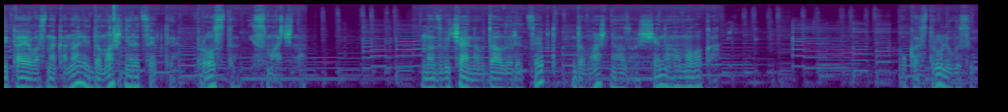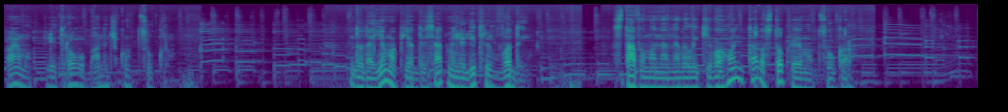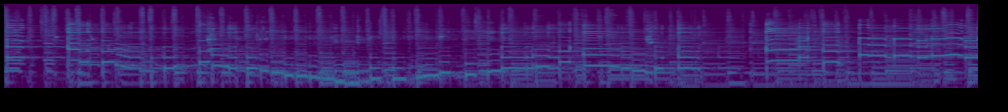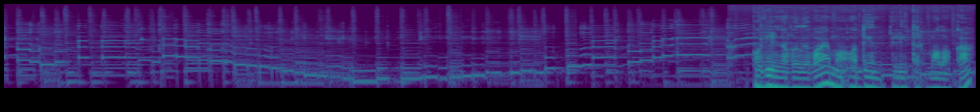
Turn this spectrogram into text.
Вітаю вас на каналі Домашні рецепти. Просто і смачно. Надзвичайно вдалий рецепт домашнього згущеного молока. У каструлю висипаємо літрову баночку цукру. Додаємо 50 мл води. Ставимо на невеликий вогонь та розтоплюємо цукор. Повільно виливаємо 1 літр молока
